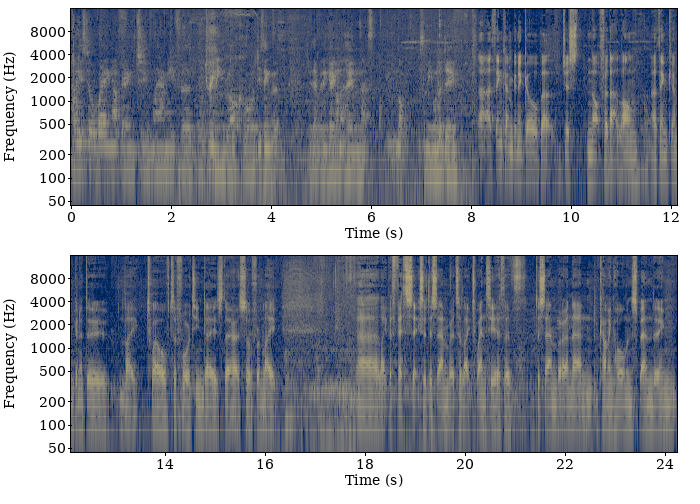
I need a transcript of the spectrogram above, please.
Are you still weighing up going to Miami for the training block, or do you think that with everything going on at home, that's not something you want to do? I I think I'm going to go, but just not for that long. I think I'm going to do like 12 to 14 days there. So from like uh, like the 5th, 6th of December to like 20th of December, and then coming home and spending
